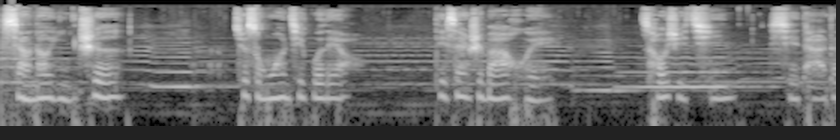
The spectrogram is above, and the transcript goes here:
想到迎春，却总忘记不了第三十八回曹雪芹写他的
